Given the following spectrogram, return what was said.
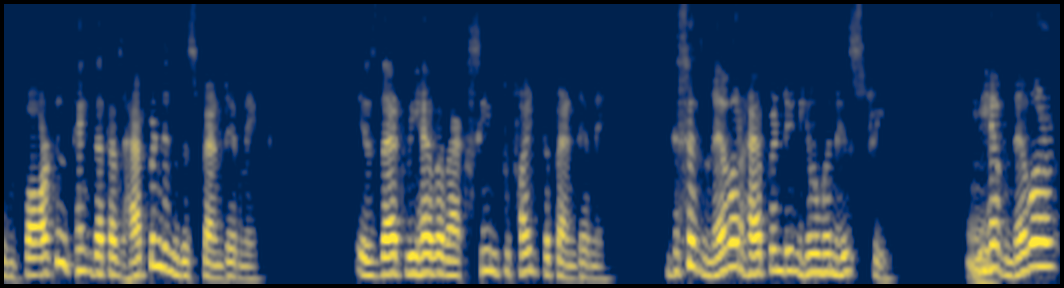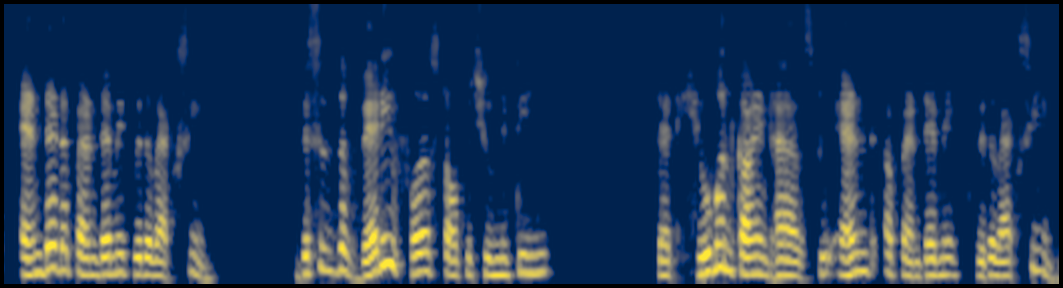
important thing that has happened in this pandemic is that we have a vaccine to fight the pandemic. This has never happened in human history. Mm. we have never ended a pandemic with a vaccine. This is the very first opportunity that humankind has to end a pandemic with a vaccine.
